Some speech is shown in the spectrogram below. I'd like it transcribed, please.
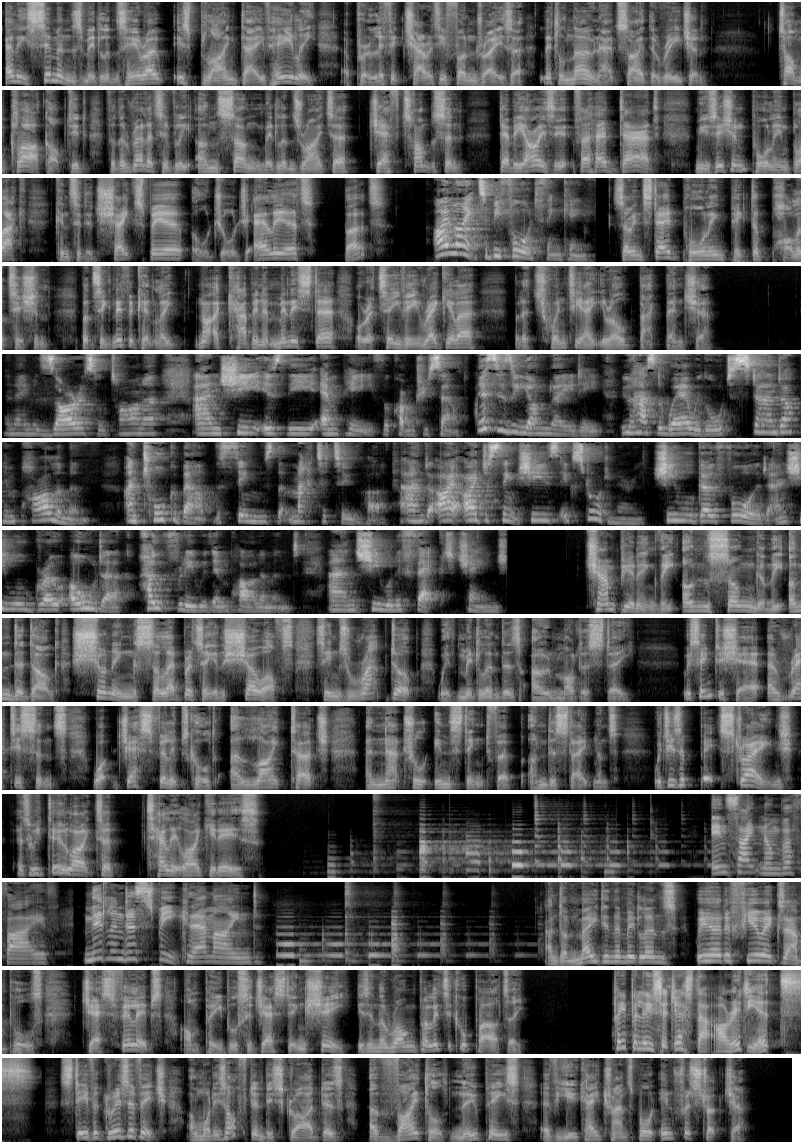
Ellie Simmonds' Midlands hero is Blind Dave Heeley, a prolific charity fundraiser, little known outside the region. Tom Clarke opted for the relatively unsung Midlands writer Geoff Thompson. Debbie Isitt for her dad. Musician Pauline Black considered Shakespeare or George Eliot, but. I like to be forward thinking. So instead, Pauline picked a politician, but significantly, not a cabinet minister or a TV regular, but a 28 year old backbencher. Her name is Zara Sultana, and she is the MP for Coventry South. This is a young lady who has the wherewithal to stand up in Parliament and talk about the things that matter to her. And I, I just think she's extraordinary. She will go forward and she will grow older, hopefully within Parliament, and she will effect change championing the unsung and the underdog, shunning celebrity and show offs, seems wrapped up with Midlander's own modesty. We seem to share a reticence, what Jess Phillips called a light touch, a natural instinct for understatement, which is a bit strange, as we do like to tell it like it is. Insight number five Midlanders speak their mind. And on Made in the Midlands, we heard a few examples. Jess Phillips on people suggesting she is in the wrong political party. People who suggest that are idiots. Steve Ogrizovic on what is often described as a vital new piece of UK transport infrastructure.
